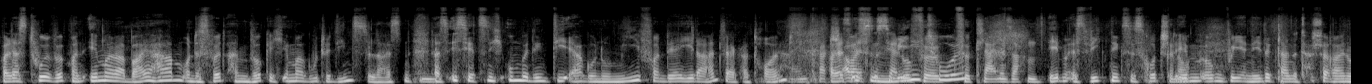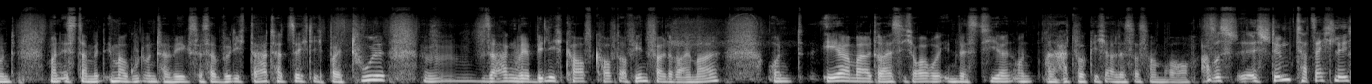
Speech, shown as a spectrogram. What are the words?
weil das Tool wird man immer dabei haben und es wird einem wirklich immer gute Dienste leisten. Mhm. Das ist jetzt nicht unbedingt die Ergonomie, von der jeder Handwerker träumt. Nein, Quatsch, weil aber ist es ist ja nur für, für, kleine Sachen. Eben, es wiegt nichts, es rutscht genau. eben irgendwie in jede kleine Tasche rein und man ist damit immer gut unterwegs. Deshalb würde ich da tatsächlich bei Tool sagen, wer billig kauft, kauft auf jeden Fall dreimal. Und eher mal 30 Euro investieren und man hat wirklich alles, was man braucht. Aber es, es stimmt tatsächlich.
